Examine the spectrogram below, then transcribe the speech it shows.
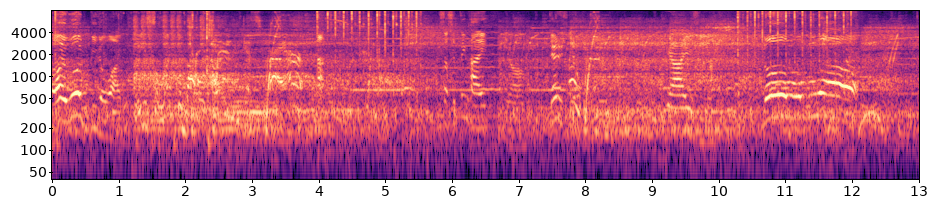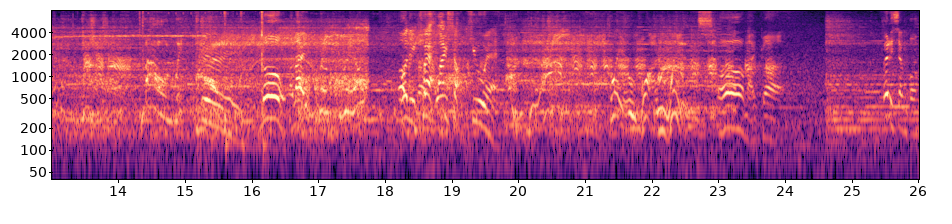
I won't be the one. Please select the battle type. Despair. It's a shooting high. Yeah. There is no. Yeah, it's No, wow. Bone with Yay. No, alive. Holy crap, one shot kill eh. Player one wins. Oh my god. Where is Xiang Gong?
